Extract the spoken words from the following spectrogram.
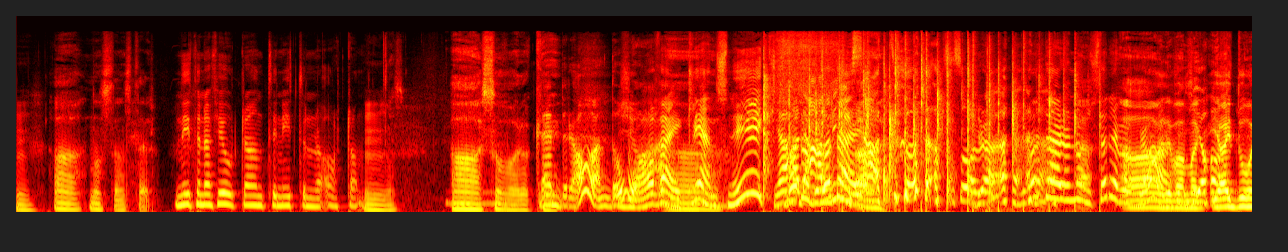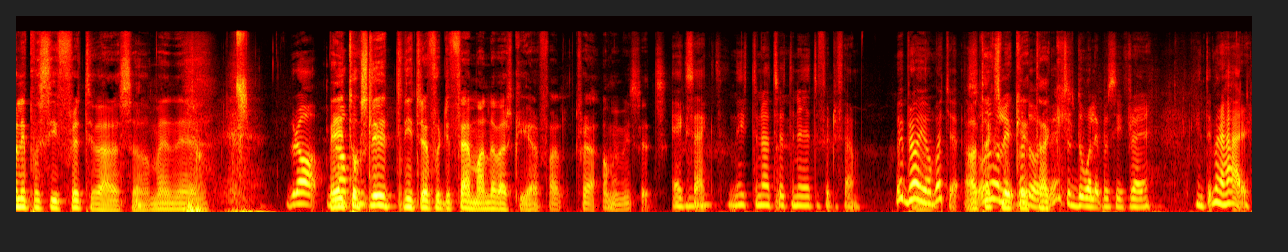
Mm. Ja, någonstans där. 1914 till 1918. Mm. alltså. Ja, så var det, okej. Men bra ändå. Ja, verkligen. Ah. Snyggt! Jag hade aldrig där. gissat. så bra. Du var där och nosade, det var Ja, bra. det var, man, Ja. jag är dålig på siffror tyvärr alltså, men, eh, Bra. men bra det tog på- slut 1945, andra världskriget i alla fall, tror jag, om jag minns rätt. Exakt, 1939 till 45. Det var bra jobbat ju. Ja, tack så mycket, vadå? tack. Du är inte dålig på siffror. Inte med det här.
